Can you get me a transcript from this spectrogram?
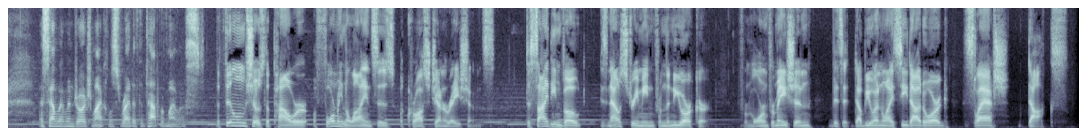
Assemblyman George Michaels is right at the top of my list. The film shows the power of forming alliances across generations. Deciding Vote is now streaming from The New Yorker. For more information, visit wnyc.org slash docs.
